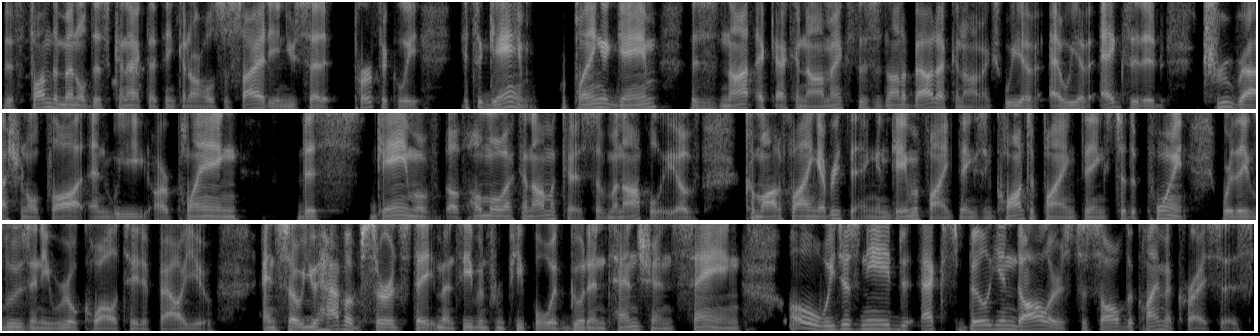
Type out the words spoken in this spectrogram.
the fundamental disconnect I think in our whole society. And you said it perfectly. It's a game. We're playing a game. This is not economics. This is not about economics. We have we have exited true rational thought, and we are playing this game of, of homo economicus of monopoly of commodifying everything and gamifying things and quantifying things to the point where they lose any real qualitative value and so you have absurd statements even from people with good intentions saying oh we just need x billion dollars to solve the climate crisis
